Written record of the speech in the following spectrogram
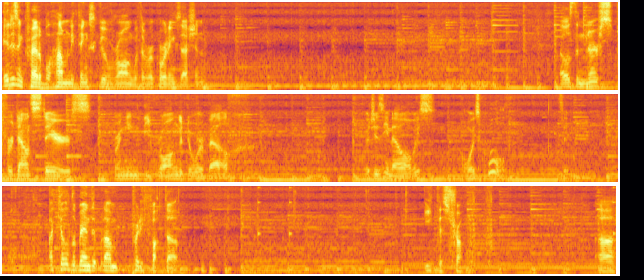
It is incredible how many things can go wrong with a recording session. That was the nurse for downstairs ringing the wrong doorbell. Which is, you know, always always cool. I killed the bandit, but I'm pretty fucked up. Eat this truffle. Uh.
